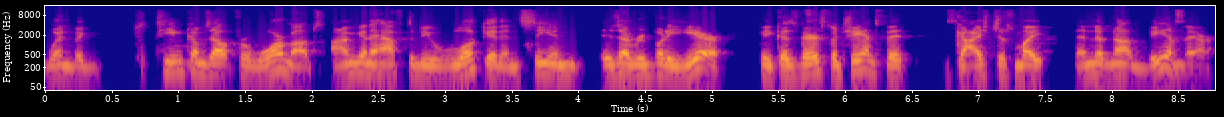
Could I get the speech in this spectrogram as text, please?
when the team comes out for warmups. I'm going to have to be looking and seeing is everybody here because there's the chance that guys just might end up not being there,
